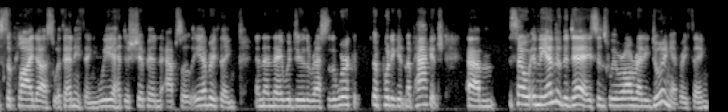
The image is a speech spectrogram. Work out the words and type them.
supplied us with anything. We had to ship in absolutely everything, and then they would do the rest of the work of putting it in a package. Um, so in the end of the day, since we were already doing everything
